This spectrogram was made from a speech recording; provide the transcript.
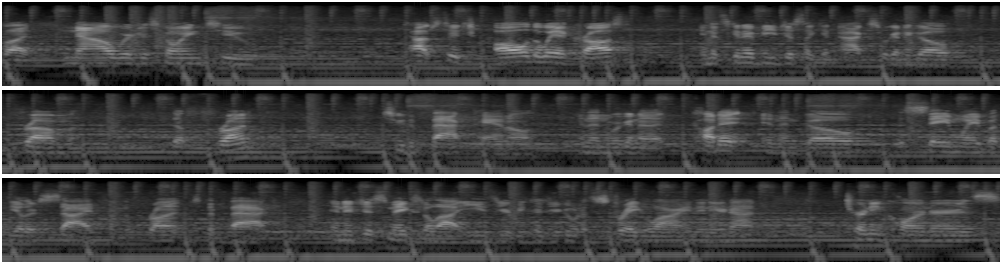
But now we're just going to top stitch all the way across and it's gonna be just like an X. We're gonna go from the front to the back panel and then we're gonna cut it and then go the same way but the other side from the front to the back and it just makes it a lot easier because you're doing a straight line and you're not turning corners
